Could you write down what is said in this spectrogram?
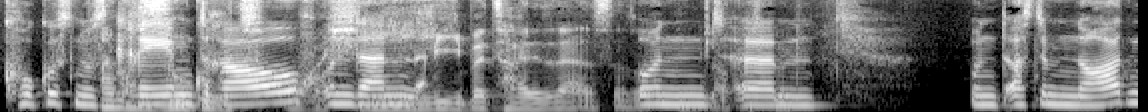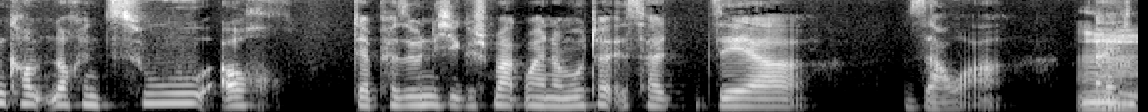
Kokosnusscreme so drauf Oh, und dann liebe also und, ähm, und aus dem Norden kommt noch hinzu, auch der persönliche Geschmack meiner Mutter ist halt sehr sauer. Echt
